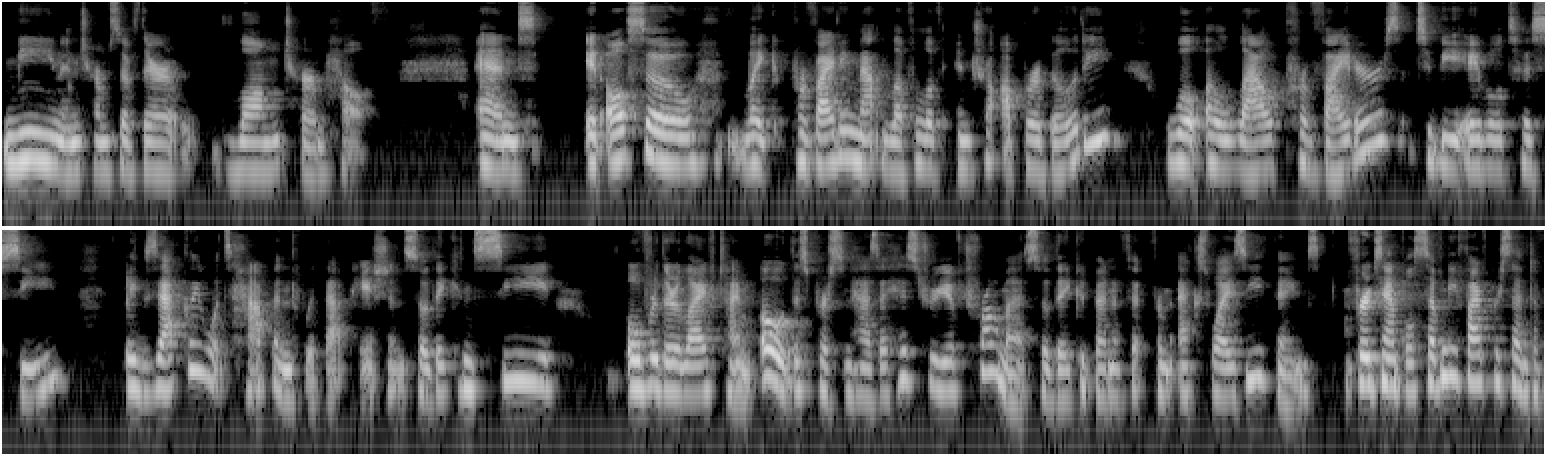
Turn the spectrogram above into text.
mean in terms of their long term health. And it also, like providing that level of interoperability will allow providers to be able to see exactly what's happened with that patient so they can see over their lifetime. Oh, this person has a history of trauma, so they could benefit from XYZ things. For example, 75% of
